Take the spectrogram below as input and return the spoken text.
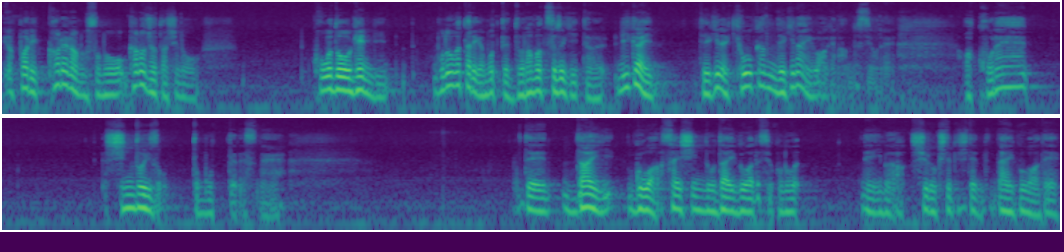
やっぱり彼らのその彼女たちの行動原理物語が持ってるドラマ剣っていうのは理解できない共感できないわけなんですよね。あこれしんどいぞと思ってですねで第5話最新の第5話ですよこの、ね、今収録してる時点で第5話で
